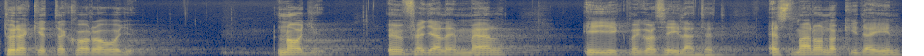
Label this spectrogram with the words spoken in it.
törekedtek arra, hogy nagy önfegyelemmel éljék meg az életet. Ezt már annak idején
